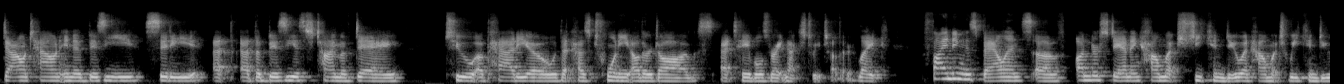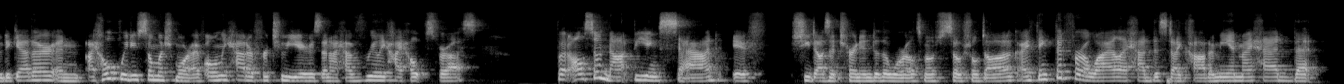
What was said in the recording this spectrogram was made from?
downtown in a busy city at, at the busiest time of day to a patio that has 20 other dogs at tables right next to each other. Like finding this balance of understanding how much she can do and how much we can do together. And I hope we do so much more. I've only had her for two years and I have really high hopes for us, but also not being sad if she doesn't turn into the world's most social dog. I think that for a while I had this dichotomy in my head that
